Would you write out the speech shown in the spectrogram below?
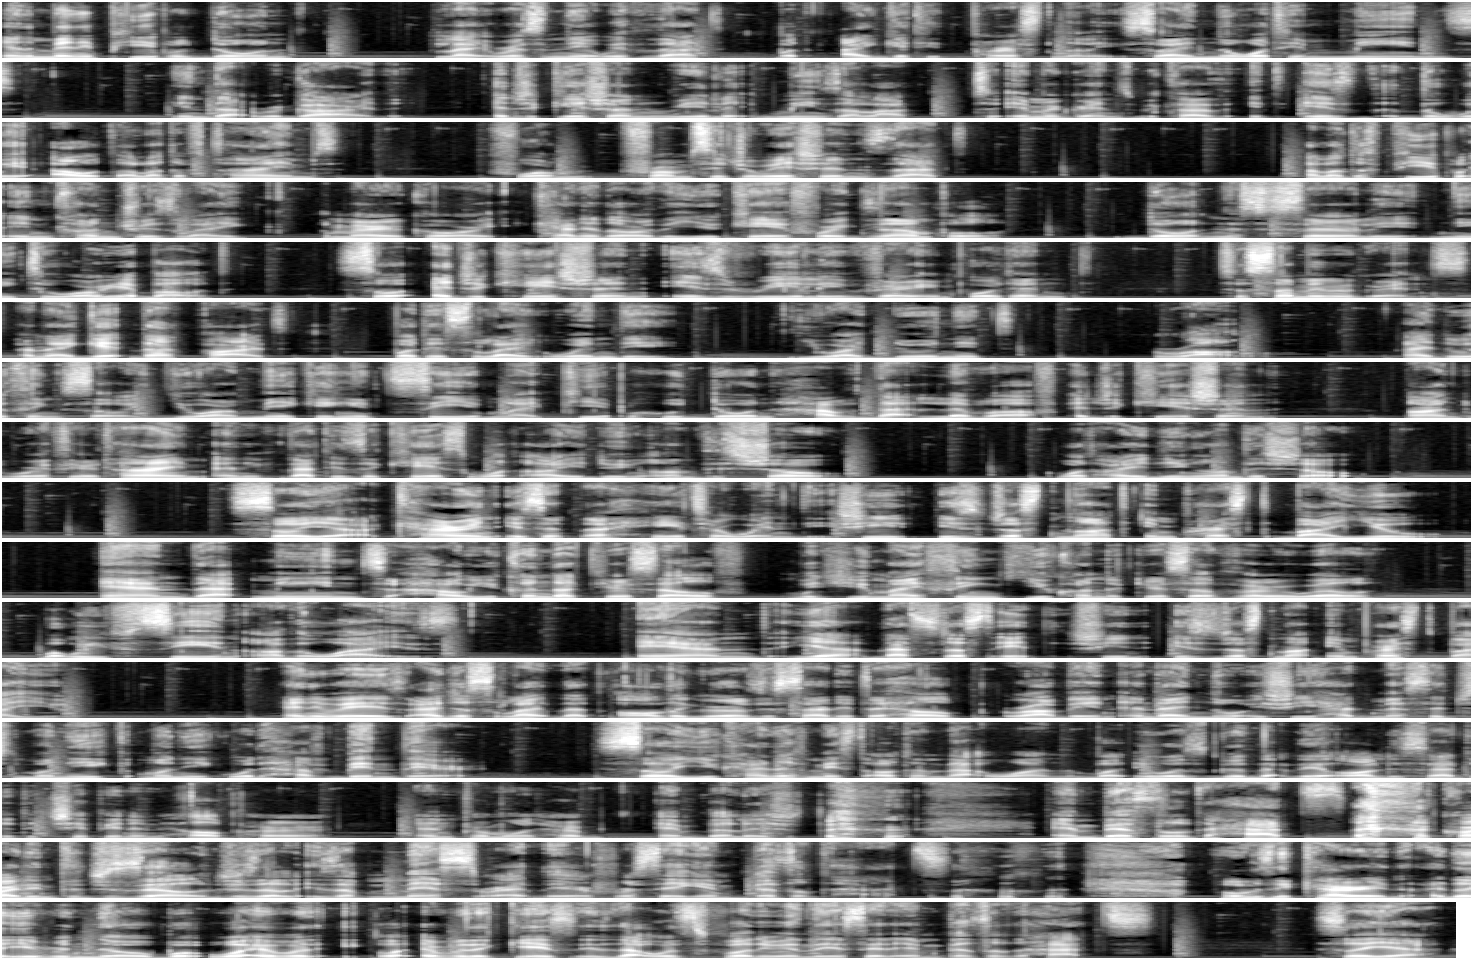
And many people don't like resonate with that, but I get it personally. So I know what it means in that regard. education really means a lot to immigrants because it is the way out a lot of times from from situations that a lot of people in countries like America or Canada or the UK, for example, don't necessarily need to worry about. So, education is really very important to some immigrants. And I get that part, but it's like, Wendy, you are doing it wrong. I do think so. You are making it seem like people who don't have that level of education aren't worth your time. And if that is the case, what are you doing on this show? What are you doing on this show? So, yeah, Karen isn't a hater, Wendy. She is just not impressed by you. And that means how you conduct yourself, which you might think you conduct yourself very well, but we've seen otherwise. And yeah, that's just it. She is just not impressed by you. Anyways, I just like that all the girls decided to help Robyn, and I know if she had messaged Monique, Monique would have been there. So you kind of missed out on that one, but it was good that they all decided to chip in and help her and promote her embellished embezzled hats. According to Gizelle, Gizelle is a mess right there for saying embezzled hats. what was it, Karen? I don't even know, but whatever whatever the case is, that was funny when they said embezzled hats. So yeah,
